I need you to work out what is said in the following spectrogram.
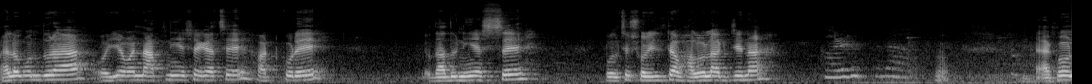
হ্যালো বন্ধুরা, ওই যে আমার নাতনি এসে গেছে, হট করে। দাদু নিয়ে এসছে। বলছে শরীরটা ভালো লাগছে না। এখন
